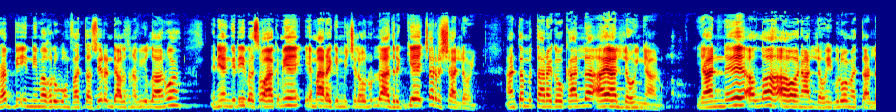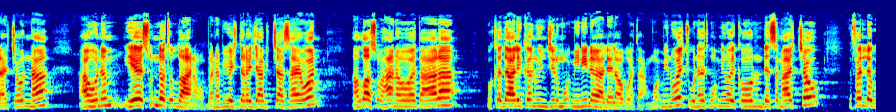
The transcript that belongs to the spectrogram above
ረቢ እኒ መግሉቡን ፈንተሲር እንዳሉት ነቢዩላህ ኑህ እኔ እንግዲህ በሰው አቅሜ የማድረግ የሚችለውን ሁሉ አድርጌ ጨርሻለሁኝ። አንተ የምታረገው ካለ አያለሁኝ አሉ። ያኔ አላህ አለሁኝ ብሎ መጣላቸውና አሁንም ይሄ ሱነቱላህ ነው። በነቢዮች ደረጃ ብቻ ሳይሆን አላህ ስብሓናሁ ወተላ ወከዛሊከ ኑንጅል ሙእሚኒን ሌላው ቦታ። ሙእሚኖች እውነት ሙእሚኖች ከሆኑ እንደ ስማቸው የፈለጉ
